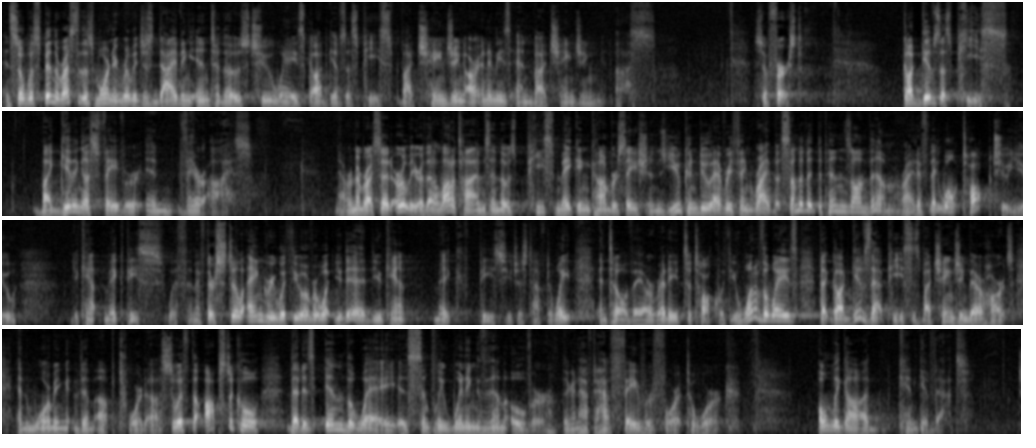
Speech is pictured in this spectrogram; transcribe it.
And so we'll spend the rest of this morning really just diving into those two ways God gives us peace by changing our enemies and by changing us. So, first, God gives us peace by giving us favor in their eyes. Now, remember, I said earlier that a lot of times in those peacemaking conversations, you can do everything right, but some of it depends on them, right? If they won't talk to you, you can't make peace with them. If they're still angry with you over what you did, you can't make peace. You just have to wait until they are ready to talk with you. One of the ways that God gives that peace is by changing their hearts and warming them up toward us. So if the obstacle that is in the way is simply winning them over, they're going to have to have favor for it to work. Only God can give that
